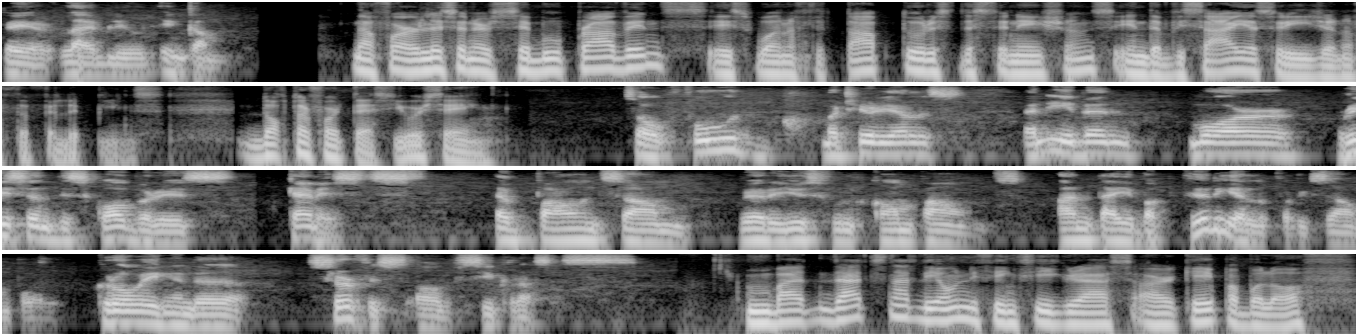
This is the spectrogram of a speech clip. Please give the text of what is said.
their livelihood income. Now, for our listeners, Cebu province is one of the top tourist destinations in the Visayas region of the Philippines. Dr. Fortes, you were saying. So, food, materials, and even more recent discoveries, chemists have found some very useful compounds, antibacterial, for example, growing in the surface of seagrasses. But that's not the only thing seagrass are capable of.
